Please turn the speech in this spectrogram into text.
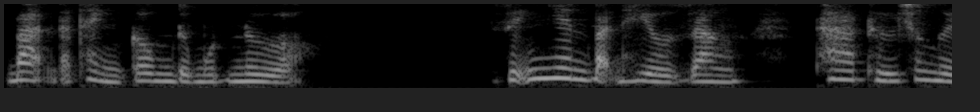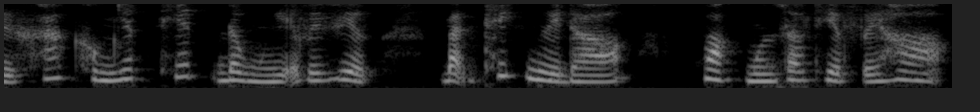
bạn đã thành công được một nửa. Dĩ nhiên bạn hiểu rằng tha thứ cho người khác không nhất thiết đồng nghĩa với việc bạn thích người đó hoặc muốn giao thiệp với họ.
